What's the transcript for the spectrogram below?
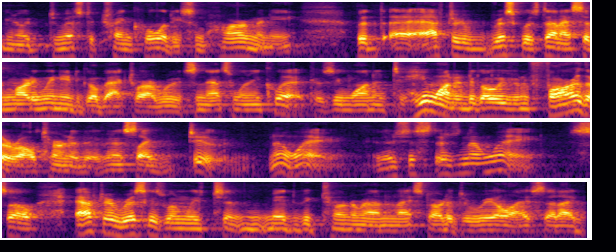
you know, domestic tranquility, some harmony. But uh, after Risk was done, I said, Marty, we need to go back to our roots, and that's when he quit because he wanted to. He wanted to go even farther alternative, and it's like, dude, no way. There's just there's no way. So after Risk is when we made the big turnaround, and I started to realize that I'd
